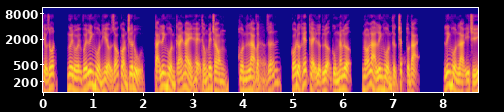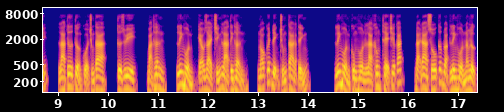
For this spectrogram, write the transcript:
Tiểu rốt ngươi đối với linh hồn hiểu rõ còn chưa đủ tại linh hồn cái này hệ thống bên trong, hồn là vật dẫn, có được hết thể lực lượng cùng năng lượng, nó là linh hồn thực chất tồn tại. Linh hồn là ý chí, là tư tưởng của chúng ta, tư duy, bản thân, linh hồn kéo dài chính là tinh thần, nó quyết định chúng ta đặc tính. Linh hồn cùng hồn là không thể chia cắt, đại đa số cấp đoạt linh hồn năng lực,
